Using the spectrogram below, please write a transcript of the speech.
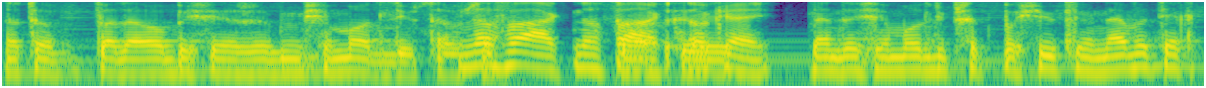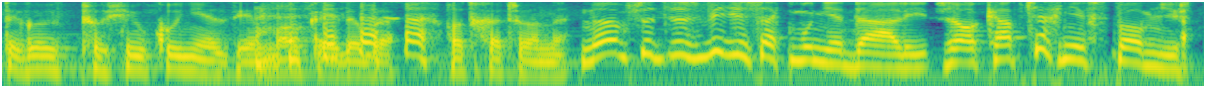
No to wypadałoby się, żebym się modlił cały No czas. fakt, no To, fakt, y, okej. Będę się modlił przed posiłkiem, nawet jak tego posiłku nie zjem. Okej, dobra, odhaczone. No przecież widzisz jak mu nie dali, że o kapciach nie wspomnisz.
